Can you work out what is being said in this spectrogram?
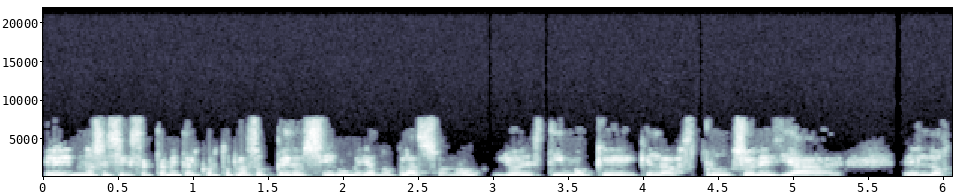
Eh, no sé si exactamente al corto plazo, pero sí en un mediano plazo, ¿no? Yo estimo que, las producciones ya, eh, los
